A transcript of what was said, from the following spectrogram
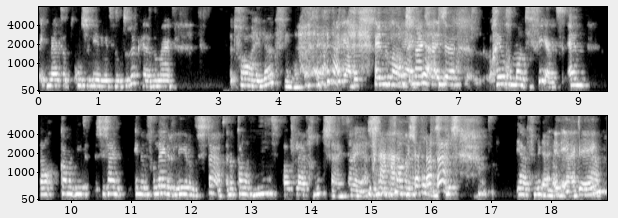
ik merk dat onze leerlingen het heel druk hebben, maar het vooral heel leuk vinden. Ja, ja, dat is en volgens mij zijn ze heel gemotiveerd. En dan kan het niet, ze zijn in een volledig lerende staat en dan kan het niet overluid genoeg zijn. Oh ja. Dus gewoon een spons. Dus ja, vind ik ja, En ik denk,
